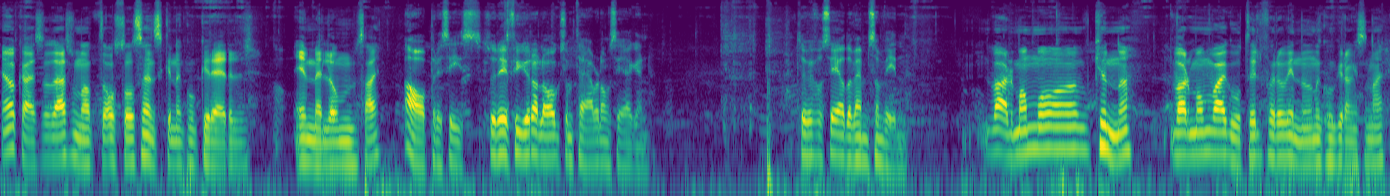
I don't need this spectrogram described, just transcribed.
Ja, ok, Så det er sånn at også svenskene konkurrerer imellom seg? Ja, precis. Så det är fyra lag som tävlar om segern. Så vi får se då vem som vinner. Hva er det man må kunne? Hva er det man må være god til for å vinne denne konkurransen her?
